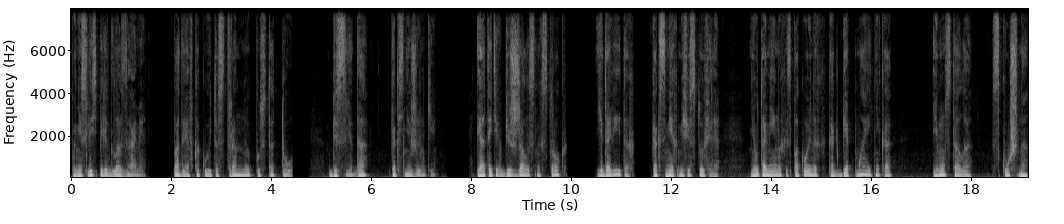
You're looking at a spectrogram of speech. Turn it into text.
понеслись перед глазами, падая в какую-то странную пустоту, без следа, как снежинки. И от этих безжалостных строк, ядовитых, как смех Мефистофеля, неутомимых и спокойных, как бег маятника, ему стало скучно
